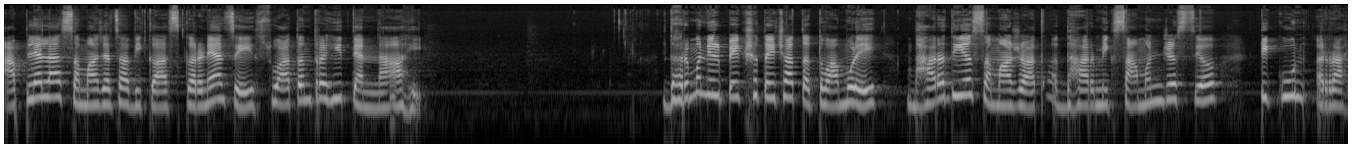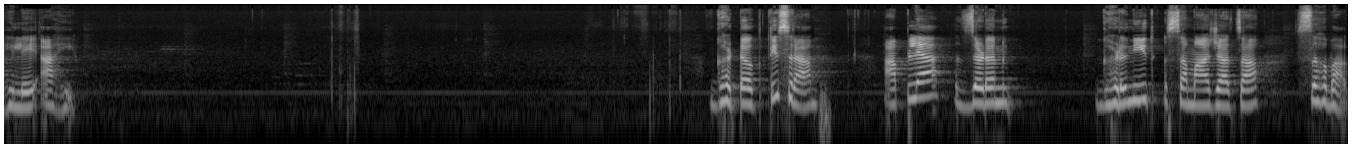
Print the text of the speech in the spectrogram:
आपल्याला समाजाचा विकास करण्याचे स्वातंत्र्यही त्यांना आहे. धर्मनिरपेक्षतेच्या तत्वामुळे भारतीय समाजात धार्मिक सामंजस्य टिकून राहिले आहे. घटक तिसरा आपल्या जडण घडणीत समाजाचा सहभाग.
